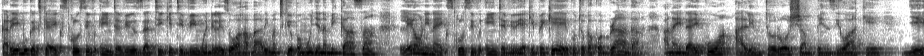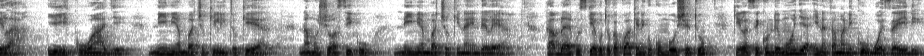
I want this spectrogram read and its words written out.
Karibu katika exclusive interviews za Tiki TV, mwendelezo wa habari, matukio pamoja na mikasa. Leo nina exclusive interview ya kipekee kutoka kwa brother anayedai kuwa alimtorosha mpenzi wake jela. Ilikuwaje? Nini ambacho kilitokea? Na mwisho wa siku nini ambacho kinaendelea? Kabla ya kusikia kutoka kwake, nikukumbushe tu, kila sekunde moja ina thamani kubwa zaidi.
